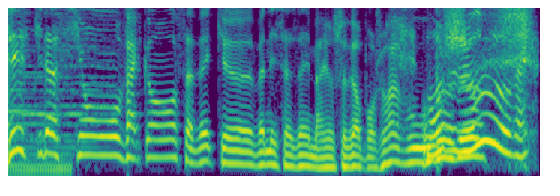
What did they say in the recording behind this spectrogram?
Destination vacances avec euh, Vanessa Zah et Marion Sauveur. Bonjour à vous. Bonjour.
